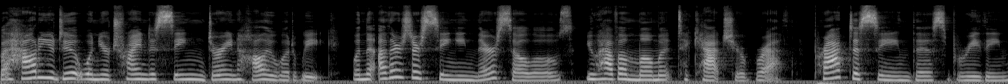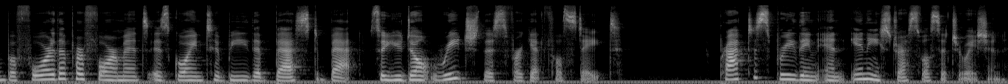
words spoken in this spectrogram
But how do you do it when you're trying to sing during Hollywood Week? When the others are singing their solos, you have a moment to catch your breath. Practicing this breathing before the performance is going to be the best bet so you don't reach this forgetful state. Practice breathing in any stressful situation.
